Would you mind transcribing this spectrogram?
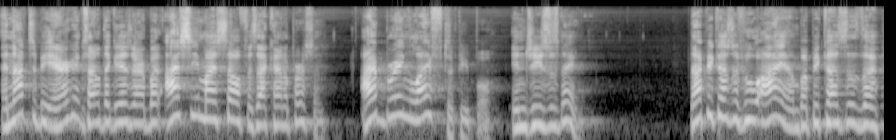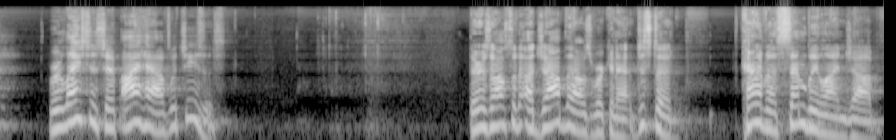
And not to be arrogant, because I don't think it is arrogant, but I see myself as that kind of person. I bring life to people in Jesus' name. Not because of who I am, but because of the relationship I have with Jesus. There's also a job that I was working at, just a kind of an assembly line job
